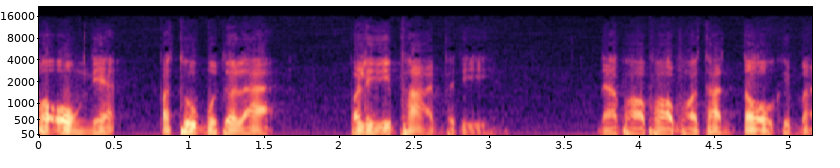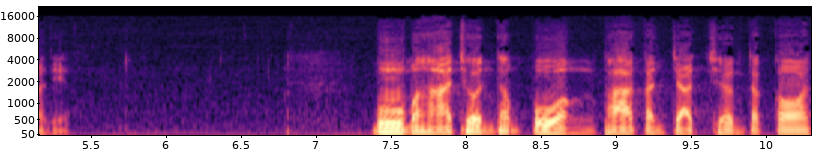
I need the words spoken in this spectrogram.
พระองค์เนี่ยปทุมุตระปรินิพานพอดีนะพอพอพอท่านโตขึ้นมาเนี่ยหมู่มหาชนทั้งปวง พากันจัดเชิงตะกอน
